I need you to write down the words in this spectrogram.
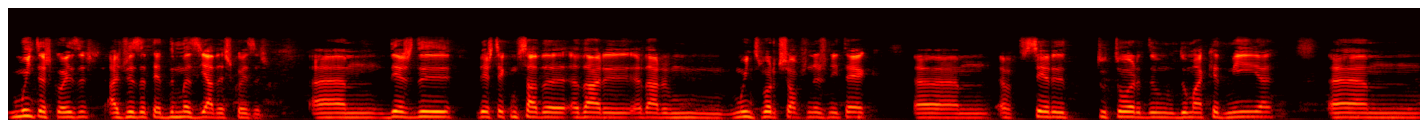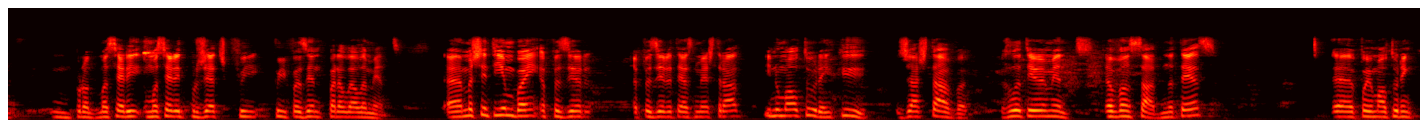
muitas coisas, às vezes até demasiadas coisas. Um, desde desde ter começado a, a, dar, a dar muitos workshops na Genitec, um, a ser tutor de, de uma academia, um, pronto, uma série, uma série de projetos que fui, fui fazendo paralelamente. Uh, mas sentia-me bem a fazer, a fazer a tese de mestrado e numa altura em que já estava relativamente avançado na tese, uh, foi uma altura em que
